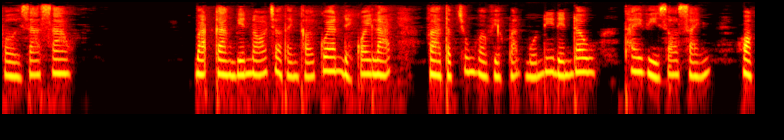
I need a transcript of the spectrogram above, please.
vời ra sao. Bạn càng biến nó trở thành thói quen để quay lại và tập trung vào việc bạn muốn đi đến đâu thay vì so sánh hoặc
